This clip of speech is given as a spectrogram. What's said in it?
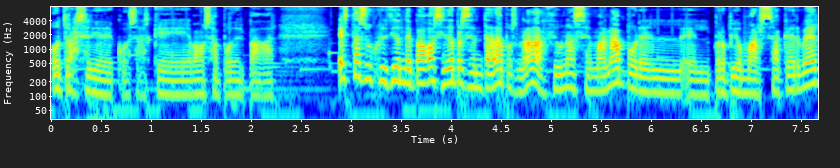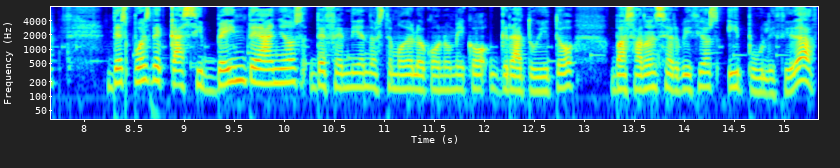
otra serie de cosas que vamos a poder pagar. Esta suscripción de pago ha sido presentada, pues nada, hace una semana por el, propio Mark Zuckerberg, después de casi 20 años defendiendo este modelo económico gratuito basado en servicios y publicidad.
